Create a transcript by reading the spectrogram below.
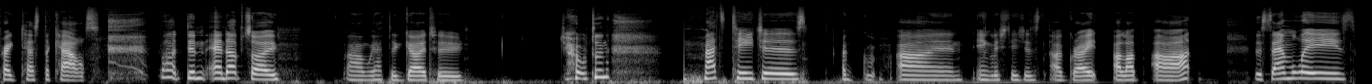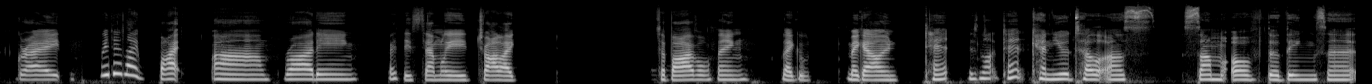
preg test the cows, but didn't end up. So uh, we have to go to Geraldton. Math teachers are, uh, and English teachers are great. I love art. The assemblies great. We did like bike um riding, basically family try like survival thing, like make our own tent. Is not tent. Can you tell us some of the things uh,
